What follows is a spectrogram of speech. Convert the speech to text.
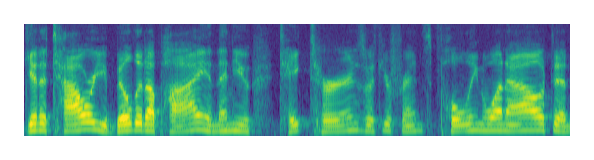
get a tower, you build it up high, and then you take turns with your friends pulling one out, and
